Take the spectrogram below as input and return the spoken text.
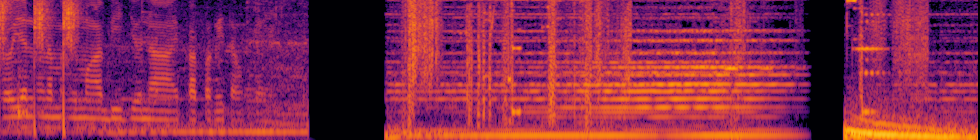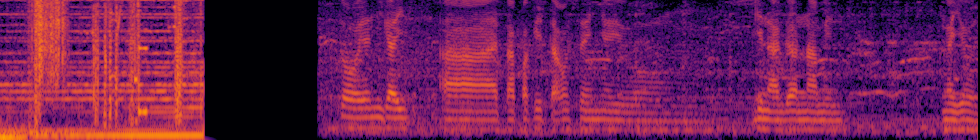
So, yan lang naman yung mga video na ipapakita ko sa inyo. Guys, ah ipapakita ko sa inyo yung ginagawa namin ngayon.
